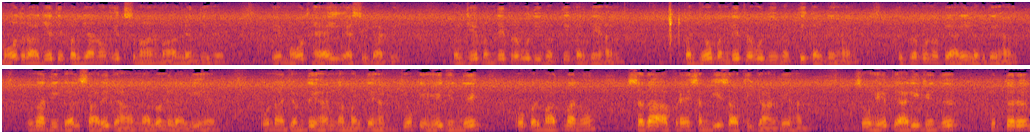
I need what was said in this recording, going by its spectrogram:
ਮੌਤ ਰਾਜੇ ਤੇ ਪਰਜਾ ਨੂੰ ਇੱਕ ਸਮਾਨ ਮਾਰ ਲੈਂਦੀ ਹੈ। ਇਹ ਮੌਤ ਹੈ ਹੀ ਐਸੀ ਡਾਢੀ ਪਰ ਜੇ ਬੰਦੇ ਪ੍ਰਭੂ ਦੀ ਭਗਤੀ ਕਰਦੇ ਹਨ, ਪਰ ਜੋ ਬੰਦੇ ਪ੍ਰਭੂ ਦੀ ਭਗਤੀ ਕਰਦੇ ਹਨ ਤੇ ਪ੍ਰਭੂ ਨੂੰ ਪਿਆਰੇ ਲੱਗਦੇ ਹਨ, ਉਹਨਾਂ ਦੀ ਗੱਲ ਸਾਰੇ ਜਹਾਨ ਨਾਲੋਂ ਨਿਰਾਲੀ ਹੈ। ਉਹ ਨਾ ਜੰਮਦੇ ਹਨ, ਨਾ ਮਰਦੇ ਹਨ, ਕਿਉਂਕਿ ਇਹ ਜਿੰਦੇ, ਉਹ ਪਰਮਾਤਮਾ ਨੂੰ ਸਦਾ ਆਪਣੇ ਸੰਗੀ ਸਾਥੀ ਜਾਣਦੇ ਹਨ। ਸੋ ਹੈ ਪਿਆਰੀ ਜਿੰਦ ਪੁੱਤਰ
